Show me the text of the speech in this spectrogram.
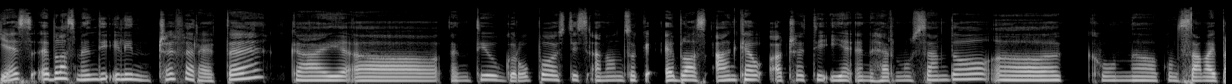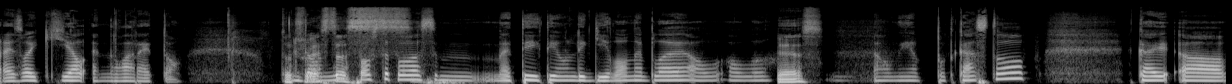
Jes, eblas mendi ilin ĉefe rete kai uh, en tiu grupo estis anonco ke eblas ankaŭ aĉeti ie en Hernusando uh, kun uh, kun samaj prezoj kiel en la reto. Do ĉu estas poste povas meti tiun ligilon eble al al yes. al nia podcasto kaj uh,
